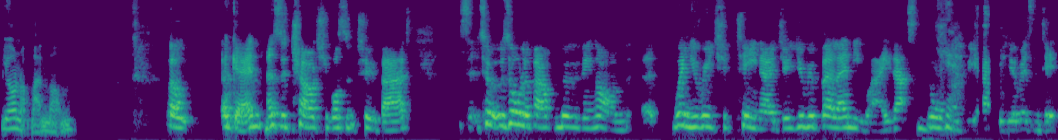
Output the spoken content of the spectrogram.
you're not my mum well again, as a child, she wasn't too bad. So, so, it was all about moving on. Uh, when you reach a teenager, you rebel anyway. That's normal yeah. behaviour, isn't it?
